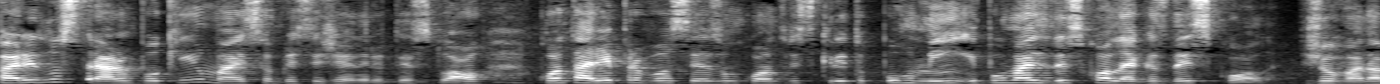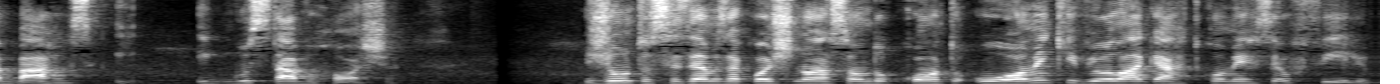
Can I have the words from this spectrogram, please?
Para ilustrar um pouquinho mais sobre esse gênero textual, contarei para vocês um conto escrito por mim e por mais dois colegas da escola, Giovana Barros e Gustavo Rocha. Juntos fizemos a continuação do conto O Homem que Viu o Lagarto Comer Seu Filho.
